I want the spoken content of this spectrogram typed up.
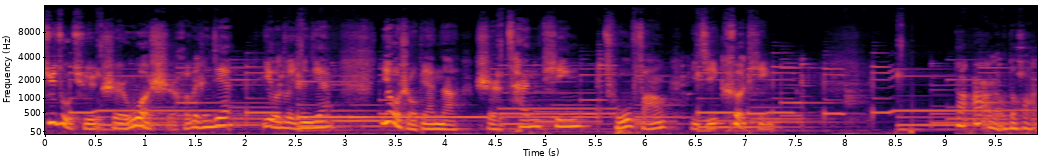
居住区，是卧室和卫生间，一楼的卫生间；右手边呢是餐厅、厨房以及客厅。到二楼的话，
